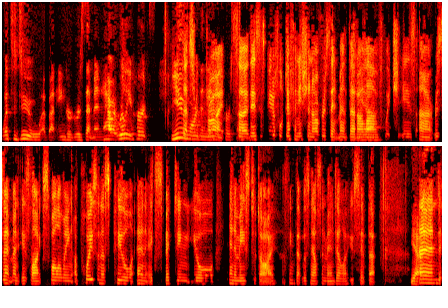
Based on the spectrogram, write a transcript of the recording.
What to do about anger and resentment, and how it really hurts you That's more than the other right. person. So there's this beautiful definition of resentment that I love, which is uh, resentment is like swallowing a poisonous pill and expecting your enemies to die. I think that was Nelson Mandela who said that. Yeah. And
